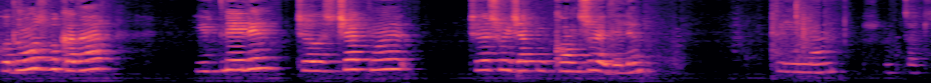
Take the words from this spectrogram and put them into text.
Kodumuz bu kadar. Yükleyelim. Çalışacak mı? Çalışmayacak mı kontrol edelim. Clean'den şunu takayım.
